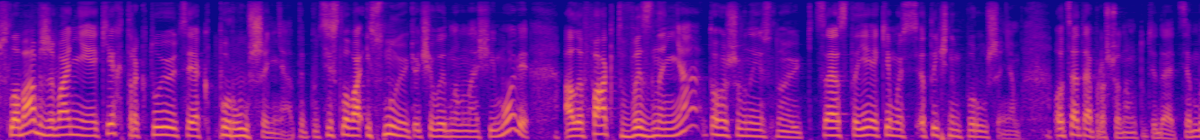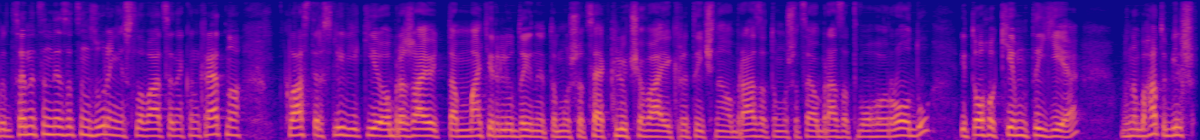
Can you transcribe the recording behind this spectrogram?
Слова, вживання яких трактуються як порушення. Типу, ці слова існують, очевидно, в нашій мові, але факт визнання того, що вони існують, це стає якимось етичним порушенням. Оце те, про що нам тут йдеться. Це не, це не зацензурені слова, це не конкретно кластер слів, які ображають там матір людини, тому що це ключова і критична образа, тому що це образа твого роду і того, ким ти є, в набагато більш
